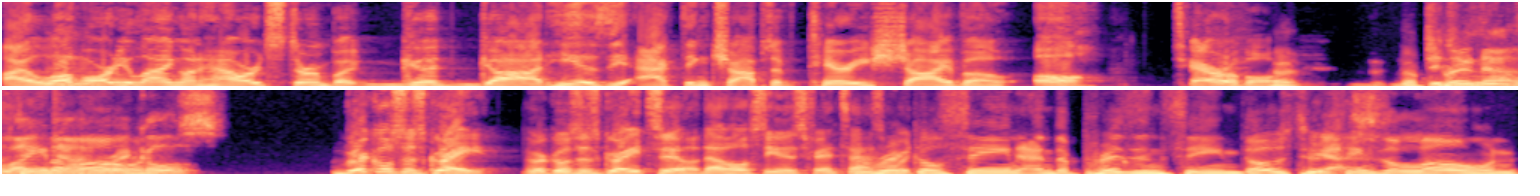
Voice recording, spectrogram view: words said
I love mm. Artie Lange on Howard Stern, but good God, he is the acting chops of Terri Schiavo. Oh, terrible. The, the Did you not like Don alone. Rickles? Rickles is great. Rickles is great too. That whole scene is fantastic. The Rickles scene and the prison scene. Those two yes. scenes alone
